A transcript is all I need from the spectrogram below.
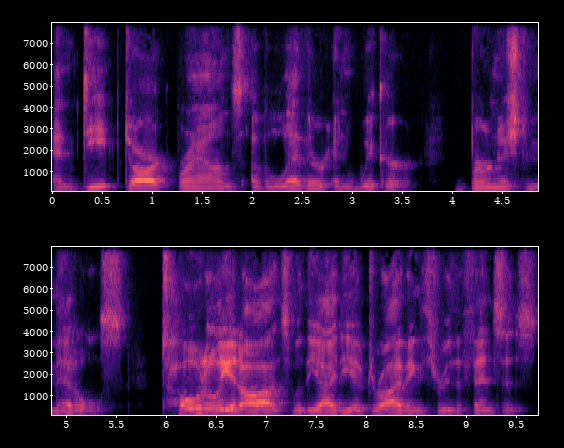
and deep dark browns of leather and wicker, burnished metals, totally at odds with the idea of driving through the fences.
